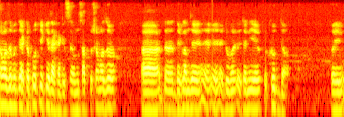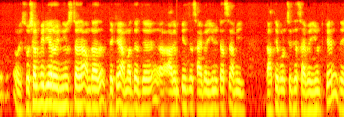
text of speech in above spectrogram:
সমাজের মধ্যে একটা প্রতিক্রিয়া দেখা গেছে এবং ছাত্র সমাজও দেখলাম যে একটু এটা নিয়ে ক্ষুব্ধ। এই, ওই সোশ্যাল মিডিয়ার ওই নিউজটা আমরা দেখে আমাদের যে আরএমপির যে সাইবার ইউনিট আছে, আমি রাতে বলছি যে সাইবার ইউনিটকে, যে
